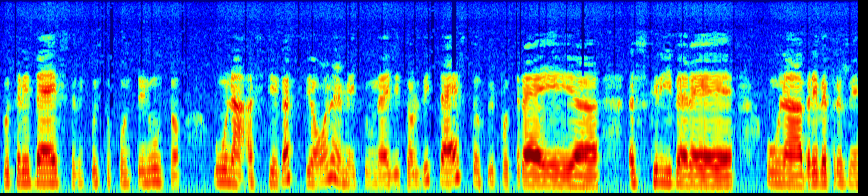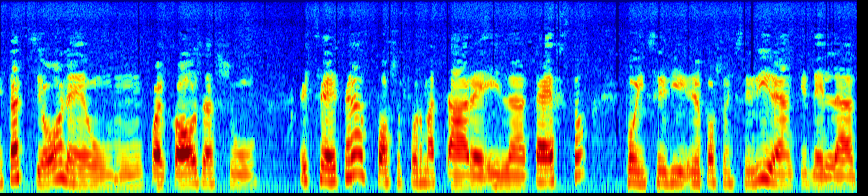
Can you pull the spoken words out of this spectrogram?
potrebbe essere questo contenuto una spiegazione, metto un editor di testo, qui potrei eh, scrivere una breve presentazione, un qualcosa su eccetera, posso formattare il testo, poi inserire, eh, posso inserire anche del,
